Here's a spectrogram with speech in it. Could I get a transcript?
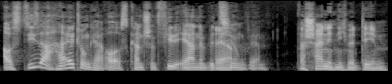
aus dieser Haltung heraus kann schon viel eher eine Beziehung ja. werden. Wahrscheinlich nicht mit dem.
